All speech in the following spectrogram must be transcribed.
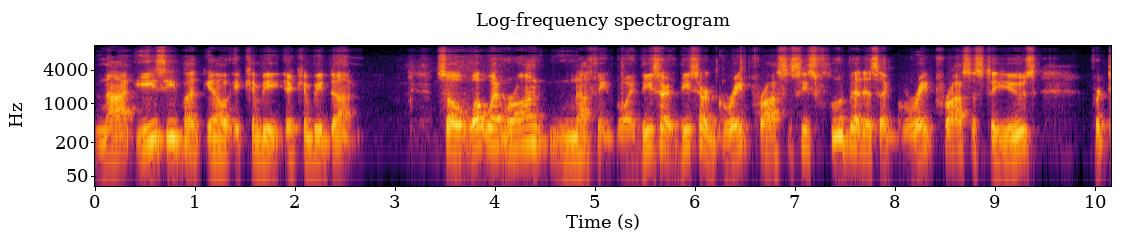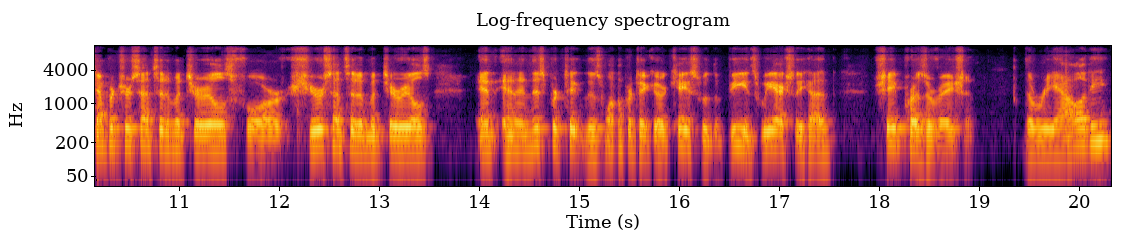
Not easy, but you know it can be it can be done. So what went wrong? Nothing, boy. These are these are great processes. Fluid bed is a great process to use for temperature sensitive materials, for shear sensitive materials. And, and in this particular, this one particular case with the beads, we actually had shape preservation. The reality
